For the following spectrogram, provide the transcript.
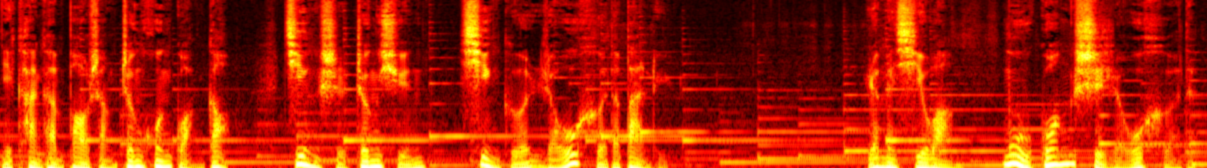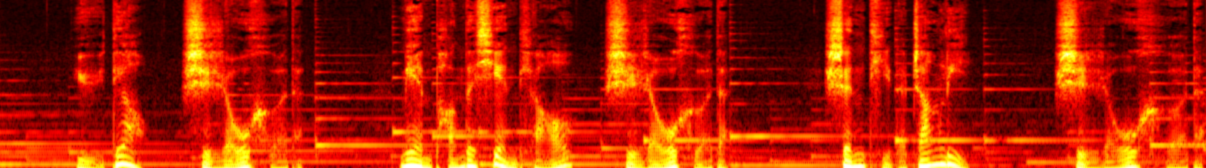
你看看报上征婚广告，尽是征询性格柔和的伴侣。人们希望目光是柔和的，语调。是柔和的，面庞的线条是柔和的，身体的张力是柔和的。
